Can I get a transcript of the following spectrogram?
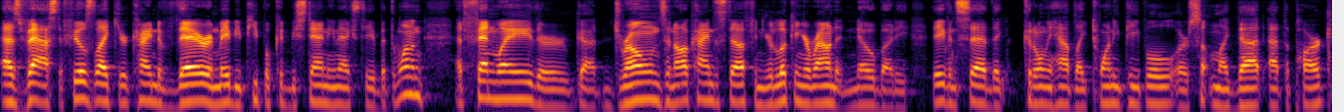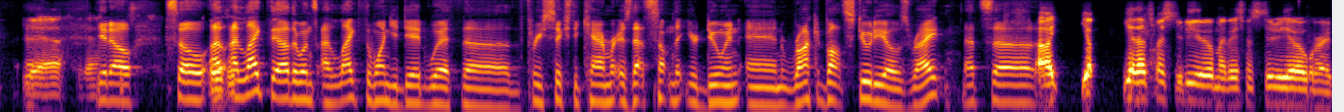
as vast. It feels like you're kind of there and maybe people could be standing next to you. But the one at Fenway, they've got drones and all kinds of stuff, and you're looking around at nobody. They even said they could only have like 20 people or something like that at the park. Yeah, yeah. You know, so I, I like the other ones. I like the one you did with uh, the 360 camera. Is that something that you're doing? And Rocket Vault Studios, right? That's uh, Uh, yep. Yeah, that's my studio, my basement studio where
